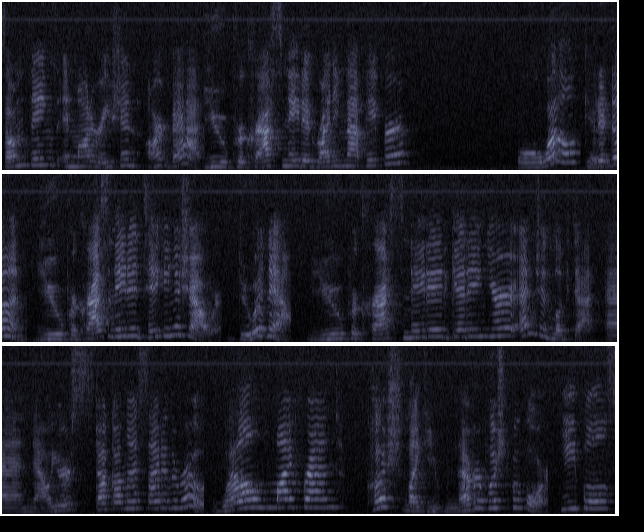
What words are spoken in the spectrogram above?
some things in moderation aren't bad. You procrastinated writing that paper? Oh well, get it done. You procrastinated taking a shower. Do it now. You procrastinated getting your engine looked at, and now you're stuck on the side of the road. Well, my friend, push like you've never pushed before. Yeeples,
